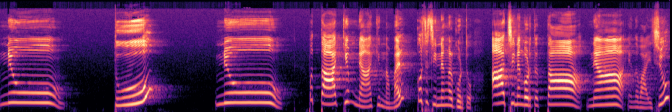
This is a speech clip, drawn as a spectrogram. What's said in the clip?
ന്യൂ. തൂ. ന്യൂ. അപ്പോൾ താക്കും നാക്കും നമ്മൾ കുറച്ച് ചിഹ്നങ്ങൾ കൊടുത്തു. ആ ചിഹ്നം കൊടുത്ത് താ നാ എന്ന് വായിച്ചു.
